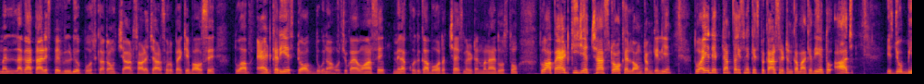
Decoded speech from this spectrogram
मैं लगातार इस पर वीडियो पोस्ट कर रहा हूँ, चार, साढ़े चार सौ रुपये के भाव से। तो आप ऐड करिए स्टॉक दुगना हो चुका है वहाँ से। मेरा खुद का बहुत अच्छा इसमें रिटर्न बना है दोस्तों। तो आप ऐड कीजिए अच्छा स्टॉक है लॉन्ग टर्म के लिए। तो आइए देखते हैं अब तक इसने किस प्रकार से रिटर्न कमा के दिए। तो आज इस जो बी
